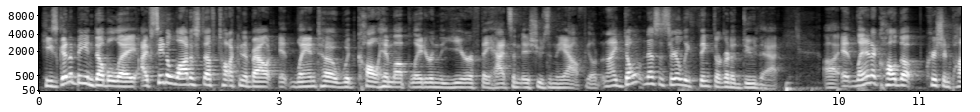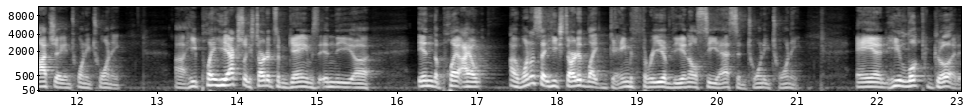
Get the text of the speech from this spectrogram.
he's going to be in double A. I've seen a lot of stuff talking about Atlanta would call him up later in the year if they had some issues in the outfield. And I don't necessarily think they're going to do that. Uh, Atlanta called up Christian Pache in 2020. Uh, he played. He actually started some games in the uh, in the play. I I want to say he started like game three of the NLCS in 2020, and he looked good.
